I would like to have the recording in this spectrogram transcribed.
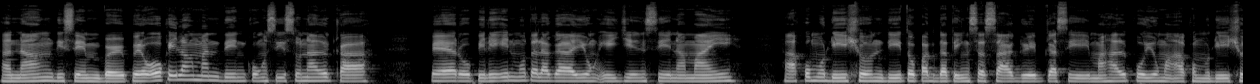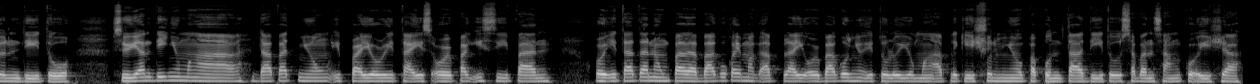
ng December. Pero okay lang man din kung seasonal ka. Pero piliin mo talaga yung agency na may accommodation dito pagdating sa Zagreb kasi mahal po yung mga accommodation dito. So yan din yung mga dapat nyong i-prioritize or pag-isipan or itatanong pa bago kayo mag-apply or bago nyo ituloy yung mga application nyo papunta dito sa bansang Croatia.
